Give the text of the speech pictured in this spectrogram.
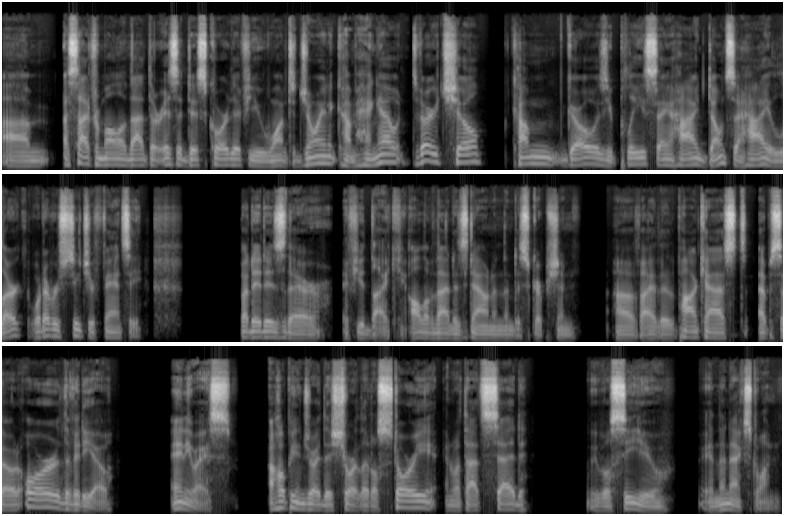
Um, aside from all of that, there is a Discord. If you want to join it, come hang out. It's very chill. Come, go as you please. Say hi. Don't say hi. Lurk. Whatever suits your fancy. But it is there if you'd like. All of that is down in the description of either the podcast episode or the video. Anyways, I hope you enjoyed this short little story. And with that said, we will see you in the next one.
